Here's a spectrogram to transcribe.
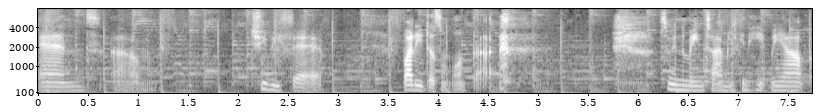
And um, to be fair, Buddy doesn't want that. so in the meantime, you can hit me up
